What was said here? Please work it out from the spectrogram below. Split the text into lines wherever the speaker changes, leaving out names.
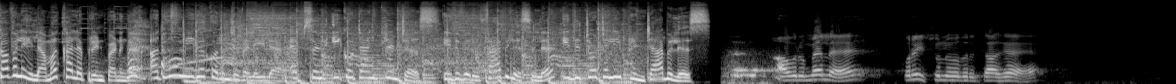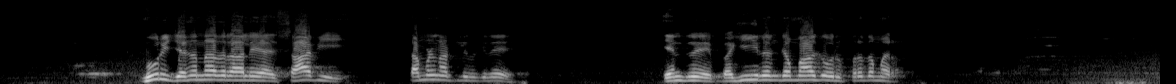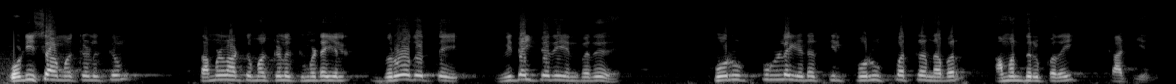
கவலை இல்லாம colour print பண்ணுங்க. அதுவும் மிக குறைஞ்ச விலையில. எப்சன் ஈகோ டேங்க் பிரிண்டர்ஸ் இது வெறும் ஃபேபுலஸ் இல்ல இது டோட்டலி பிரிண்டபிளஸ்
அவர் மேல குறை சொல்லுவதற்காக பூரி ஜெகநாதர் ஆலய சாவி தமிழ்நாட்டில் இருக்குது என்று பகிரங்கமாக ஒரு பிரதமர் ஒடிசா மக்களுக்கும் தமிழ்நாட்டு மக்களுக்கும் இடையில் விரோதத்தை விதைத்தது என்பது பொறுப்புள்ள இடத்தில் பொறுப்பற்ற நபர் அமர்ந்திருப்பதை காட்டியது.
